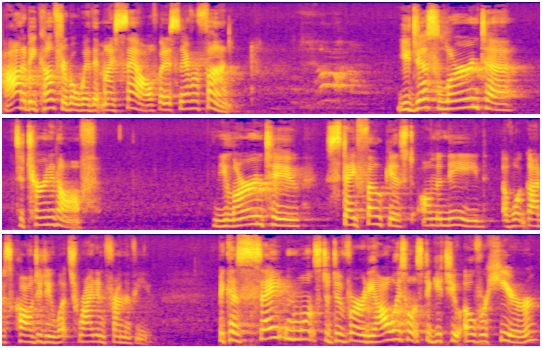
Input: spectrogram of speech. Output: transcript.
I ought to be comfortable with it myself, but it's never fun. You just learn to, to turn it off. And you learn to stay focused on the need of what God has called you to do, what's right in front of you. Because Satan wants to divert, he always wants to get you over here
